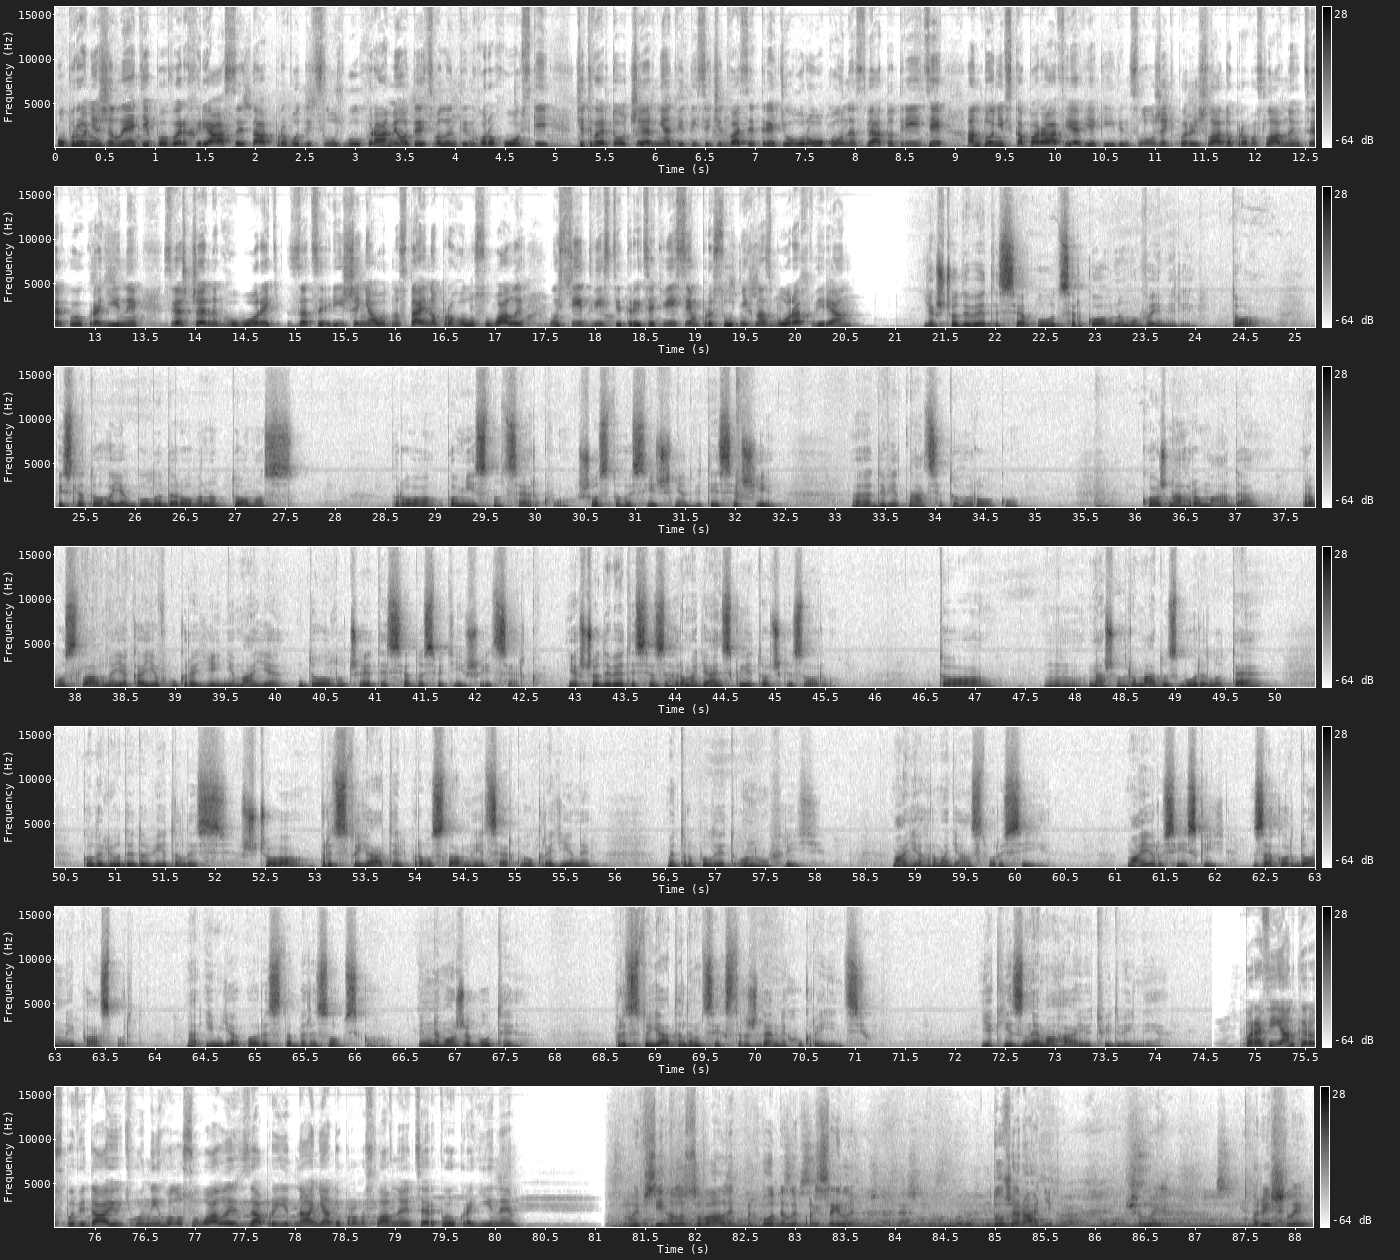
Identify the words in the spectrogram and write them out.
У бронежилеті поверх ряси так проводить службу у храмі отець Валентин Гороховський. 4 червня 2023 року на свято Трійці Антонівська парафія, в якій він служить, перейшла до Православної церкви України. Священник говорить, за це рішення одностайно проголосували усі 238 присутніх на зборах вірян. Якщо дивитися у церковному вимірі, то після того, як було даровано Томос про помісну церкву 6 січня 2019 року, кожна громада православна, яка є в Україні, має долучитися до Святішої церкви. Якщо дивитися з громадянської точки зору, то нашу громаду збурило те, коли люди довідались, що предстоятель Православної церкви України, митрополит Онуфрій, має громадянство Росії, має російський закордонний паспорт на ім'я Ореста Березовського. Він не може бути предстоятелем цих стражденних українців, які знемагають від війни. Парафіянки розповідають, вони голосували за приєднання до Православної церкви України. Ми всі голосували, приходили, просили. Дуже раді, що ми перейшли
